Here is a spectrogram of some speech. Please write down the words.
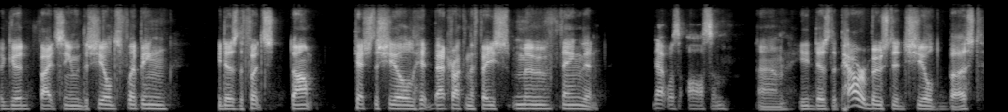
a good fight scene with the shields flipping. He does the foot stomp, catch the shield, hit Batroc in the face move thing that That was awesome. um he does the power boosted shield bust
